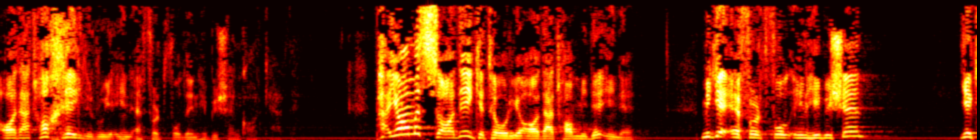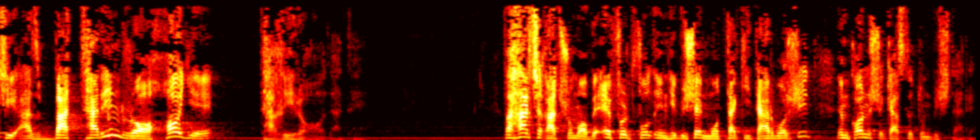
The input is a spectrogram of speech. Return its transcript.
عادت ها خیلی روی این effortful inhibition کار کرده. پیام ساده ای که تئوری عادت ها میده اینه. میگه effortful inhibition یکی از بدترین راه های تغییر عادته. و هر چقدر شما به effortful inhibition متکی تر باشید امکان شکستتون بیشتره.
